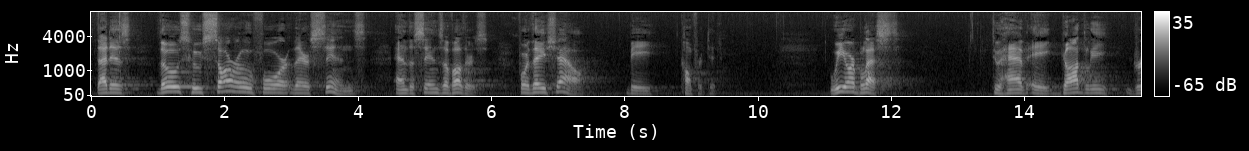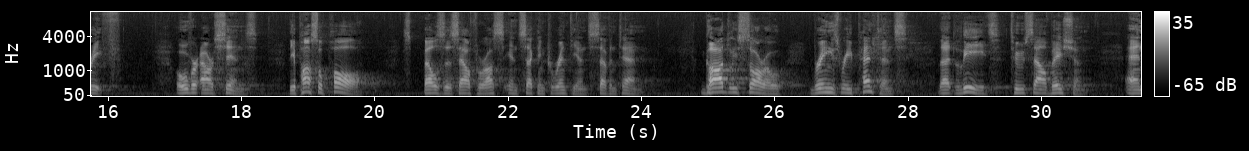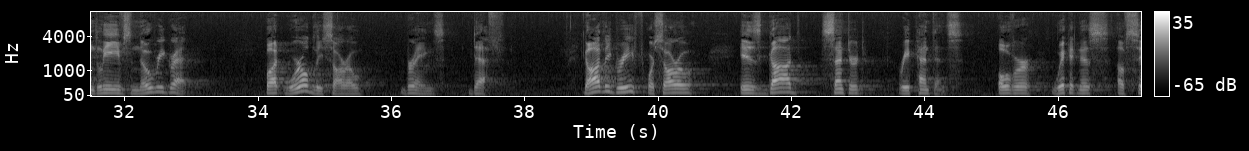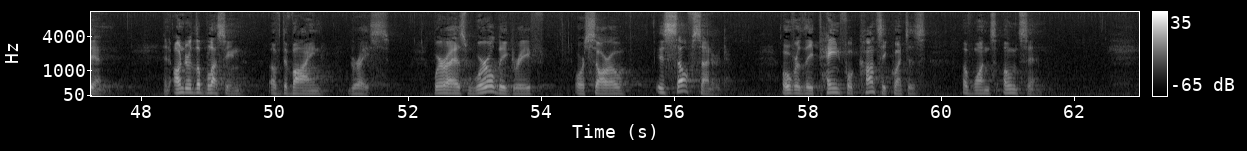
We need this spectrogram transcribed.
that is, those who sorrow for their sins and the sins of others, for they shall be comforted. We are blessed to have a godly grief over our sins. The apostle Paul spells this out for us in 2 Corinthians 7:10. Godly sorrow brings repentance that leads to salvation and leaves no regret, but worldly sorrow brings death. Godly grief or sorrow is God centered repentance over wickedness of sin and under the blessing of divine grace. Whereas worldly grief or sorrow is self centered over the painful consequences of one's own sin.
